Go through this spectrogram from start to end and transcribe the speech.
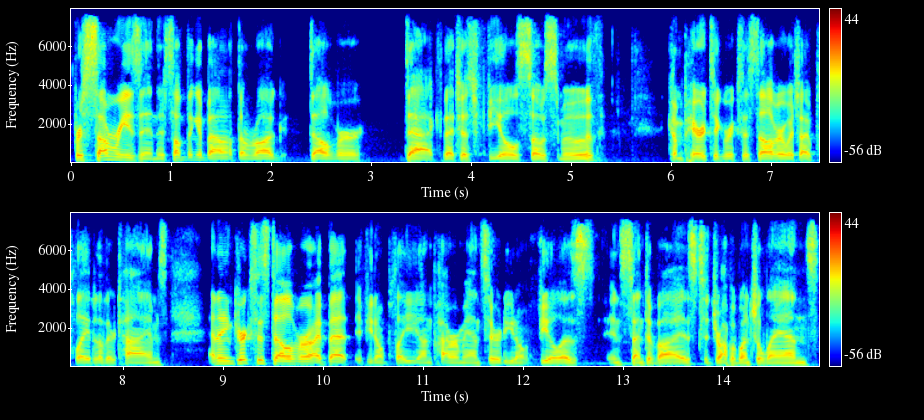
for some reason, there's something about the Rug Delver deck that just feels so smooth compared to Grixis Delver, which I've played at other times. And in Grixis Delver, I bet if you don't play Young Pyromancer, you don't feel as incentivized to drop a bunch of lands,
